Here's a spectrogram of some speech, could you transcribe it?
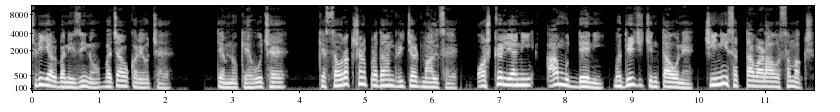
શ્રી અલ્બનીઝીનો બચાવ કર્યો છે. તેમનું કહેવું છે કે સંરક્ષણ પ્રધાન રિચર્ડ માલ્સે ઓસ્ટ્રેલિયાની આ મુદ્દેની બધી જ ચિંતાઓને ચીની સત્તાવાળાઓ સમક્ષ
